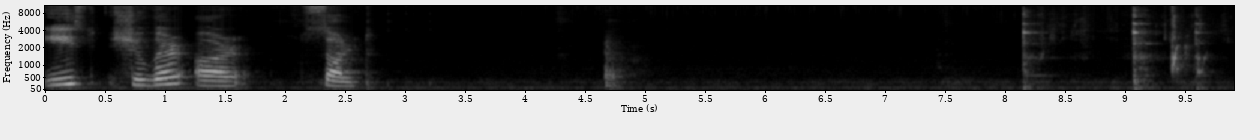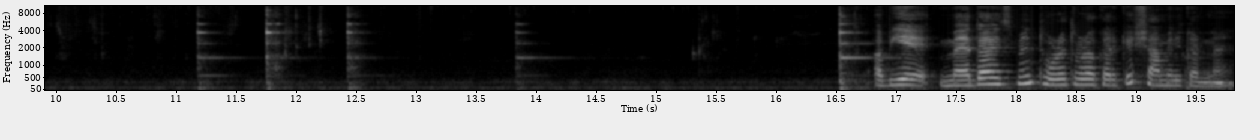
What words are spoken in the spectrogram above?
yeast sugar और सॉल्ट अब ये मैदा इसमें थोड़ा थोड़ा करके शामिल करना है।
